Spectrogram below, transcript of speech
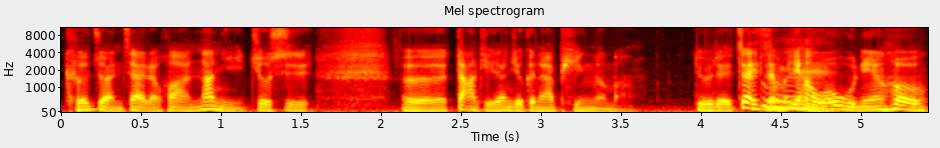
可转债的话，那你就是呃大体上就跟他拼了嘛，对不对？再怎么样，我五年后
